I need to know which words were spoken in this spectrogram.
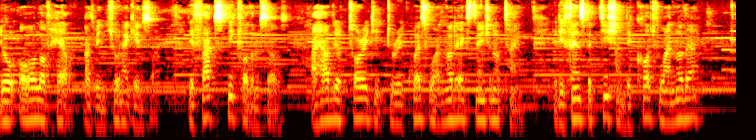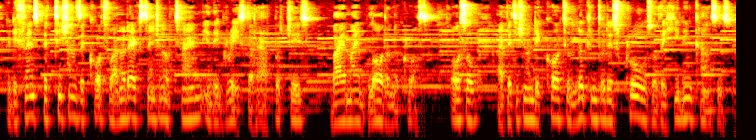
though all of hell has been thrown against her. The facts speak for themselves. I have the authority to request for another extension of time. The defense petition the court for another the defense petitions the court for another extension of time in the grace that I have purchased by my blood on the cross. Also, I petition the court to look into the scrolls of the hidden counsels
